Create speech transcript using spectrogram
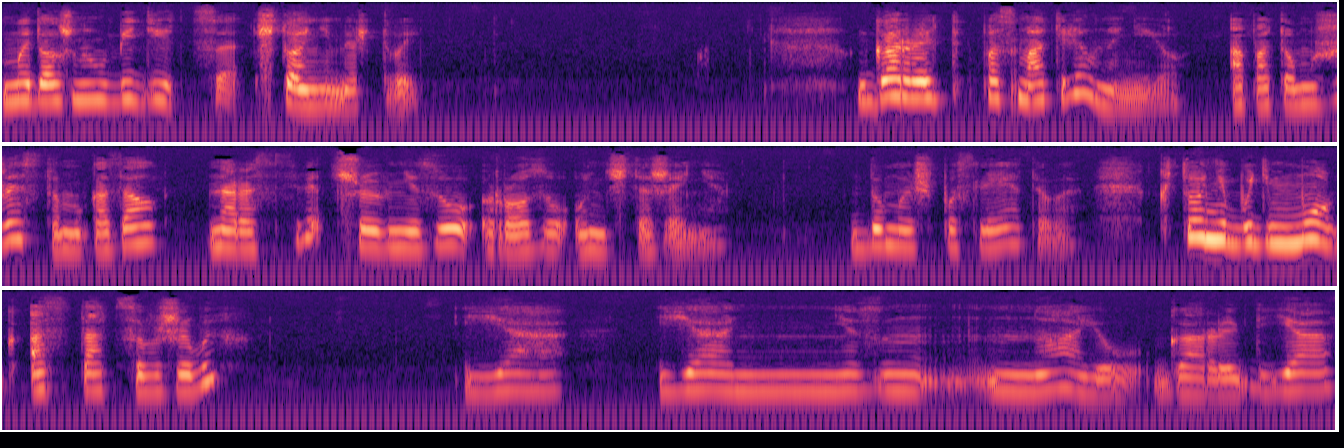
«Мы должны убедиться, что они мертвы». Гарольд посмотрел на нее, а потом жестом указал на расцветшую внизу розу уничтожения. «Думаешь, после этого кто-нибудь мог остаться в живых?» «Я... я не знаю, Гарольд, я...»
